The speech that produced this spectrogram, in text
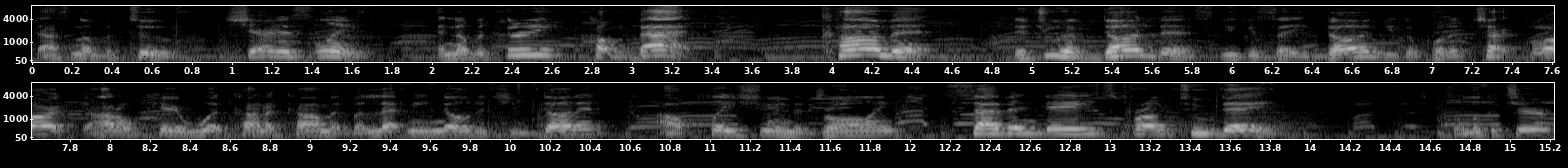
That's number two. Share this link. And number three, come back. Comment that you have done this. You can say done, you can put a check mark. I don't care what kind of comment, but let me know that you've done it. I'll place you in the drawing seven days from today. So look at your,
